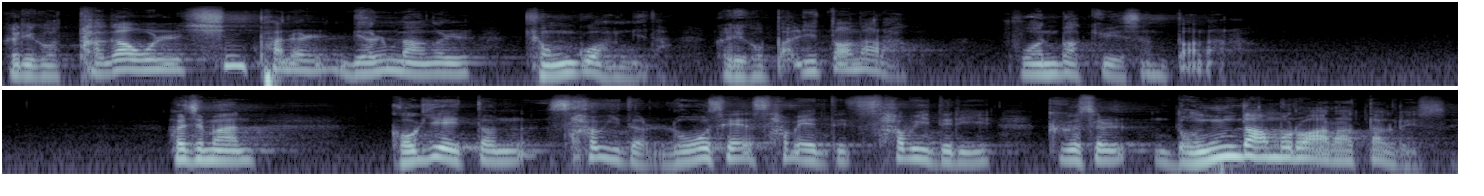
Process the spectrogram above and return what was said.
그리고 다가올 심판을 멸망을 경고합니다. 그리고 빨리 떠나라고 구원받기 위해서는 떠나라고. 하지만 거기에 있던 사위들, 롯의 사위들이 그것을 농담으로 알았다 그랬어요.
